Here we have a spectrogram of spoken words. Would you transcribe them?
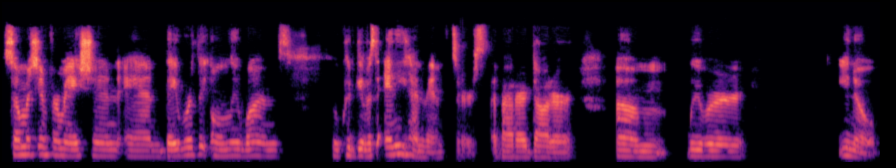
so much information, and they were the only ones who could give us any kind of answers about our daughter. Um, we were, you know,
